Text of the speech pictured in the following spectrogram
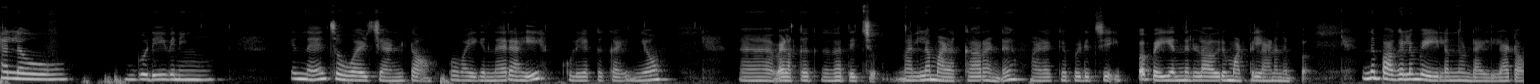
ഹലോ ഗുഡ് ഈവനിങ് ഇന്ന് ചൊവ്വാഴ്ചയാണ് കേട്ടോ ഇപ്പോൾ വൈകുന്നേരമായി കുളിയൊക്കെ കഴിഞ്ഞു. വിളക്കൊക്കെ കത്തിച്ചു. നല്ല മഴക്കാറുണ്ട്. മഴയൊക്കെ പിടിച്ച് ഇപ്പോൾ പെയ്യുന്നുള്ള ആ ഒരു മട്ടിലാണ് നിപ്പ്. ഇന്ന് പകലും വെയിലൊന്നും ഉണ്ടായില്ല കേട്ടോ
